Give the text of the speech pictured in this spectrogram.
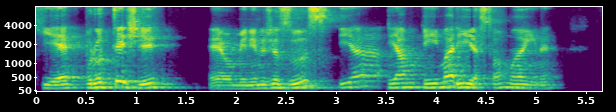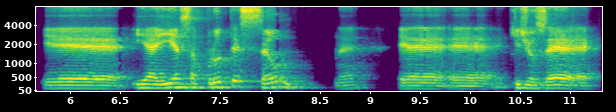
que é proteger é, o menino Jesus e, a, e, a, e Maria, sua mãe. Né? É, e aí essa proteção né? É, é, que José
